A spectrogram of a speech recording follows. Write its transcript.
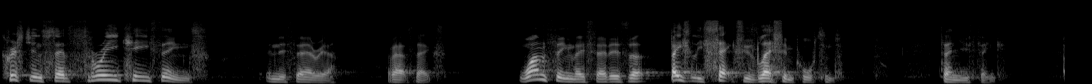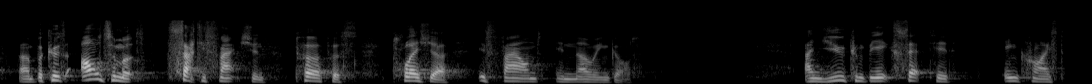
Christians said three key things in this area about sex. One thing they said is that basically sex is less important than you think. Um, because ultimate satisfaction, purpose, pleasure is found in knowing God. And you can be accepted in Christ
